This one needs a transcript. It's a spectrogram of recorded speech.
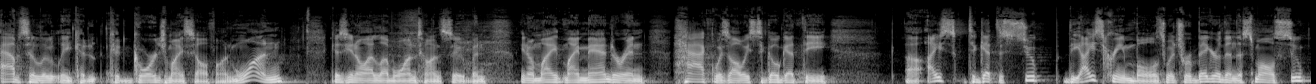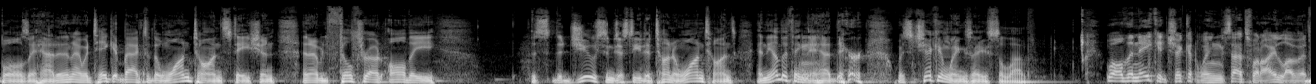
absolutely could could gorge myself on. One, because you know I love wonton soup, and you know my my Mandarin hack was always to go get the. Uh, ice to get the soup, the ice cream bowls, which were bigger than the small soup bowls they had, and then I would take it back to the wonton station, and I would filter out all the the, the juice and just eat a ton of wontons. And the other thing they had there was chicken wings. I used to love. Well, the naked chicken wings, that's what I love it.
